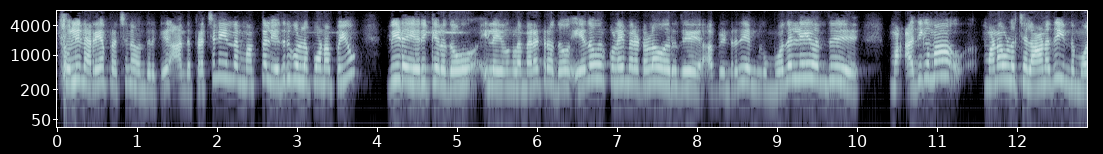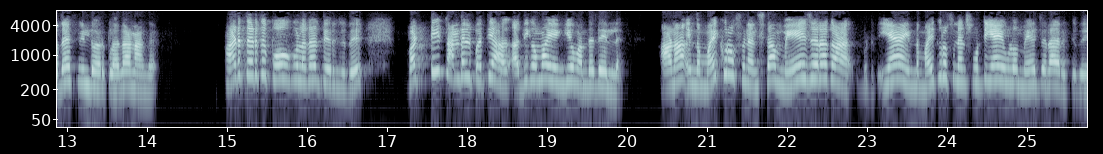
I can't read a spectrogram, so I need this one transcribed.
சொல்லி நிறைய பிரச்சனை வந்திருக்கு. அந்த பிரச்சனை இந்த மக்கள் எதிர்கொள்ள போனப்பையும் வீடை எரிக்கிறதோ இல்ல இவங்கள மிரட்டுறதோ ஏதோ ஒரு கொலை மிரட்டலோ வருது அப்படின்றது எங்களுக்கு முதல்ல வந்து ம- அதிகமா மன உளைச்சல் ஆனது இந்த முதல் ஃபீல்டு ஒர்க்ல தான் நாங்க. அடுத்தடுத்து போகக்குள்ளதான் தெரிஞ்சது. வட்டி தண்டல் பத்தி அ- அதிகமா எங்கேயும் வந்ததே இல்லை. ஆனா இந்த மைக்ரோ ஃபினான்ஸ் தான் மேஜரா காணப்படுது ஏன் இந்த மைக்ரோ ஃபினான்ஸ் மட்டும் ஏன் இவ்வளவு மேஜரா இருக்குது?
